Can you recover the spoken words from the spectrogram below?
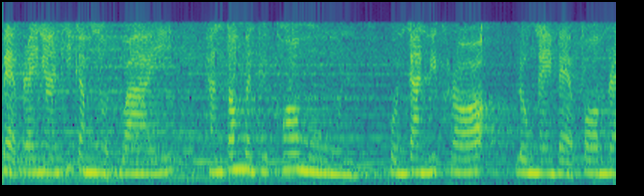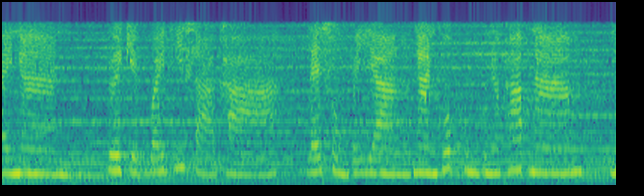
แบบรายงานที่กำหนดไว้ ทั้งต้องบันทึกข้อมูล ผลการวิเคราะห์ ลงในแบบฟอร์มรายงาน โดยเก็บไว้ที่สาขา และส่งไปยังงานควบคุมคุณภาพน้ำใน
